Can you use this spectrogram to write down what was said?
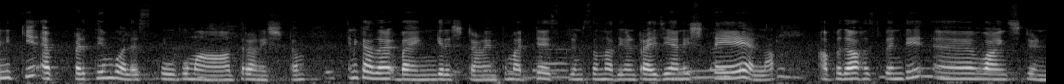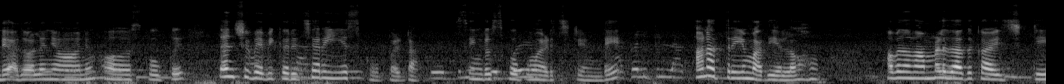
എനിക്ക് എപ്പോഴത്തെയും പോലെ സ്കൂപ്പ് മാത്രമാണ് ഇഷ്ടം. എനിക്കത് ഭയങ്കര ഇഷ്ടമാണ് എനിക്ക് മറ്റ് ഐസ്ക്രീംസ് ഒന്നും അധികം ട്രൈ ചെയ്യാൻ ഇഷ്ടേ അല്ല. അപ്പോൾ ഇതാ ഹസ്ബൻഡ് വാങ്ങിച്ചിട്ടുണ്ട്. അതുപോലെ ഞാനും സ്കൂപ്പ് ധൻഷു ബേബിക്ക് ഒരു ചെറിയ സ്കൂപ്പ് കേട്ടോ സിംഗിൾ സ്കൂപ്പ് മേടിച്ചിട്ടുണ്ട്. അവൻ അത്രയും മതിയല്ലോ. അപ്പോൾ നമ്മളിത് അത് കഴിച്ചിട്ട്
